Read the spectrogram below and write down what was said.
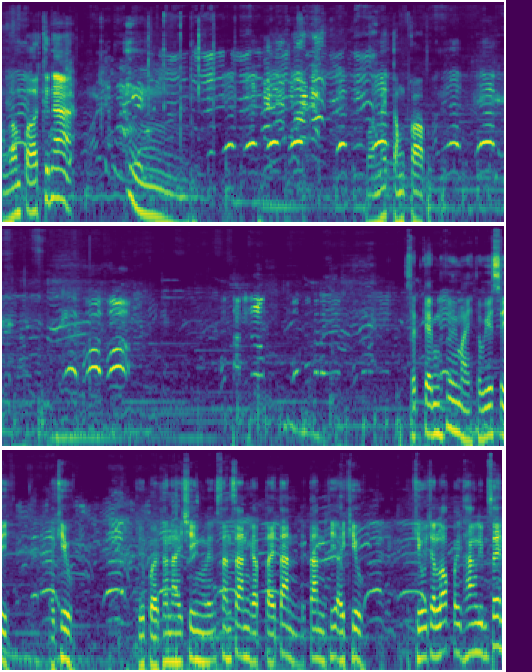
องลมเปิดขึ้นหน้าอืมบอลไม่ตรงกรอบพอพอผมตัดอีกนิดนึงผมผมเข้าไปอีกผมเข้าไปอีกเซตเกมขึ้นใหม่ทวีซีไอคิวคิวเปิดข้างในชิงเลยสั้นๆกับไททันไททันที่ไอคิวไอคิวจะล็อกไปทางริมเส้น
